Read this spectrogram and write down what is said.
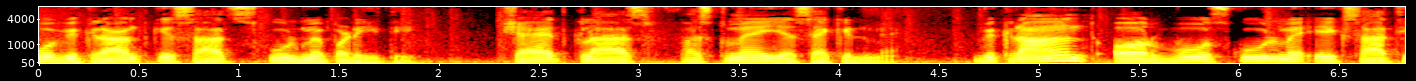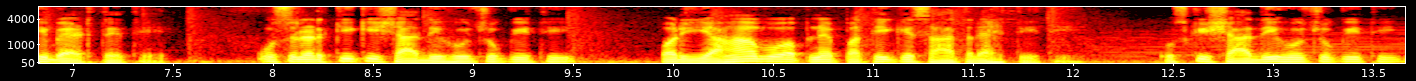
वो विक्रांत के साथ स्कूल में पढ़ी थी। शायद क्लास फ़र्स्ट में या सेकंड में। विक्रांत और वो स्कूल में एक साथ ही बैठते थे। उस लड़की की शादी हो चुकी थी और यहाँ वो अपने पति के साथ रहती थी। उसकी शादी हो चुकी थी।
